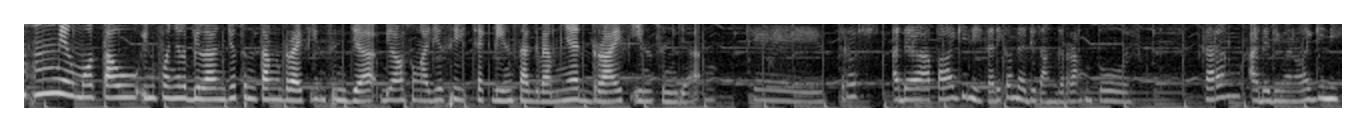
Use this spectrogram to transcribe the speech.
Mm-mm, yang mau tahu infonya lebih lanjut tentang Drive In Senja, biar langsung aja sih cek di Instagramnya Drive In Senja. Oke, terus ada apa lagi nih? Tadi kan udah di Tangerang tuh. Sekarang ada di mana lagi nih?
